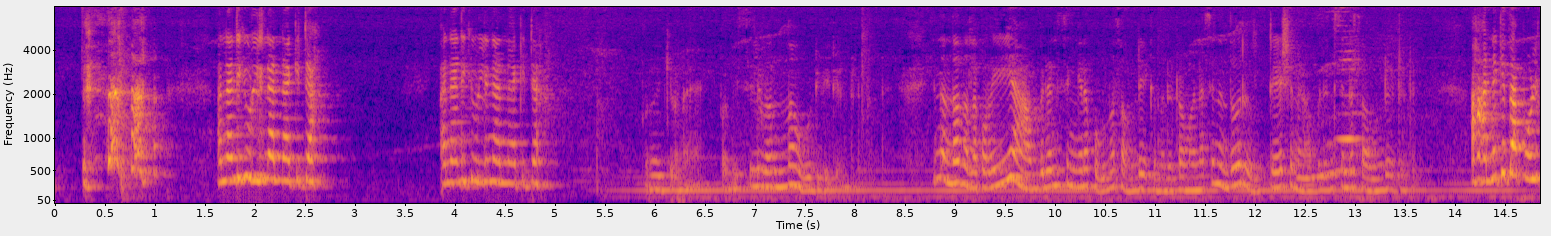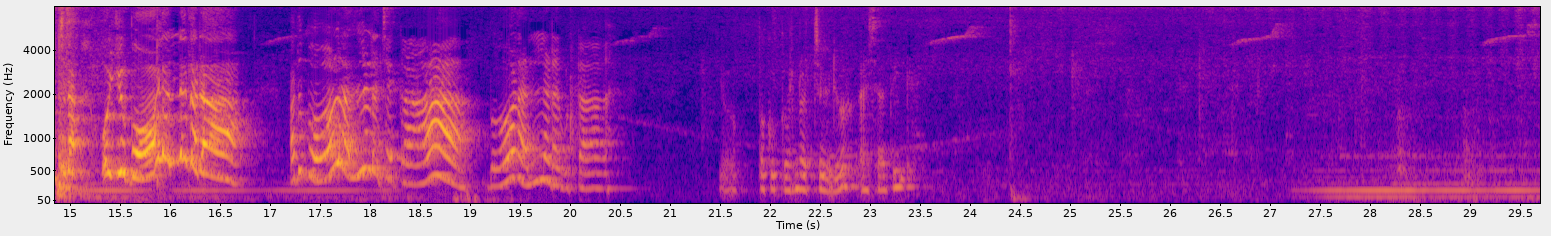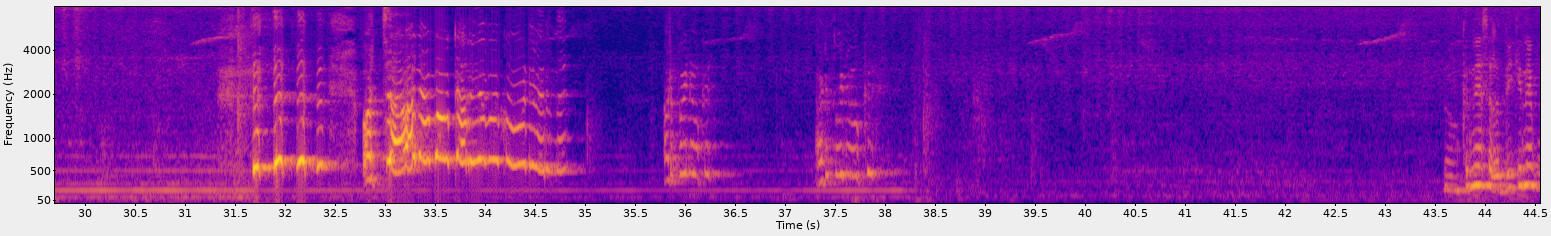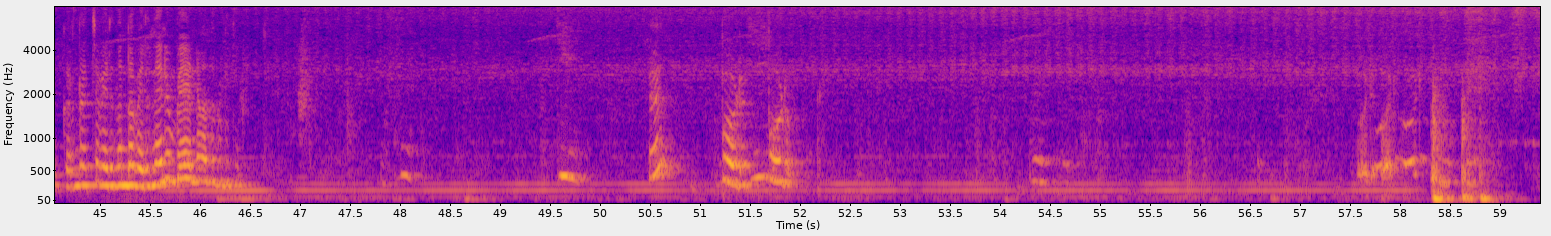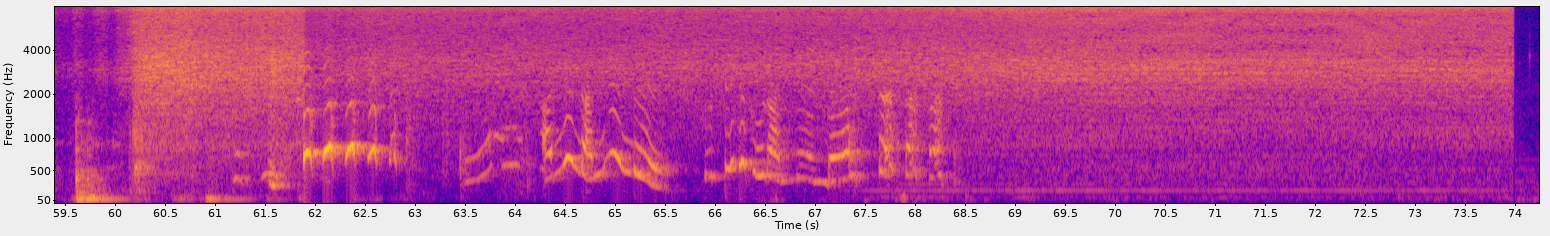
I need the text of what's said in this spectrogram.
അന്നാണ്ടിക്ക് ഉള്ളി നന്നാക്കിട്ടാ. അന്നാടിക്ക് ഉള്ളിൽ നന്നാക്കിട്ടാ. നോക്കണേ ഇപ്പൊ ബിസിൽ വന്ന ഓടി വരുന്നുണ്ട് ഇന്ന് എന്താന്നല്ല കുറേ ആംബുലൻസ് ഇങ്ങനെ പോകുന്ന സൗണ്ട് കേൾക്കുന്നുണ്ട് കേട്ടോ. മനസ്സിന് എന്തോ ഒരു ഇറിറ്റേഷൻ ആംബുലൻസിന്റെ സൗണ്ട് കേട്ടിട്ട്. ആ അന്നക്കിതാ പൊളിച്ചതാ. ഒയ്യോ ബോൾ അല്ലടാ അത് ബോളല്ലട ചേക്കാ. അല്ലടാ കുട്ടാ. അയ്യോ ഇപ്പൊ കുക്കറിന്റെ ഒച്ച വരൂ. ആശാദി പോയി നോക്ക്. നോക്ക്. നോക്കുന്നേ ശ്രദ്ധിക്കുന്നേ കുക്കറിന്റെ ഒച്ച വരുന്നുണ്ടോ? വരുന്നതിന് മുമ്പേ എന്നെ വന്ന് പിടിക്കും. പൊടും പോടും പോടും.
